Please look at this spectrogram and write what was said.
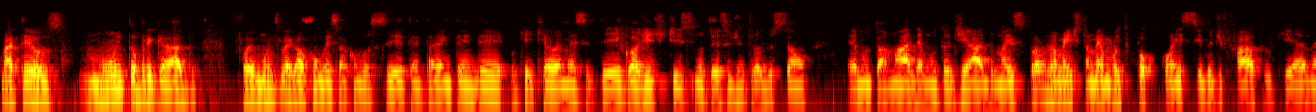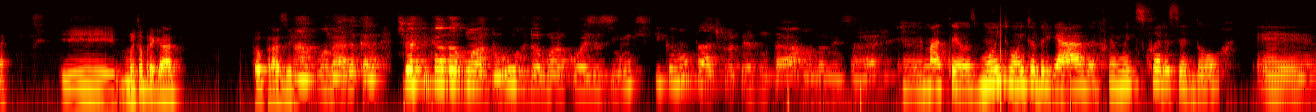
Matheus, muito obrigado. Foi muito legal conversar com você, tentar entender o que, é o MST. Igual a gente disse no texto de introdução, é muito amado, é muito odiado, mas provavelmente também é muito pouco conhecido de fato o que é, né? E muito obrigado. Foi um prazer. Ah, por nada, cara. Se tiver ficado alguma dúvida, alguma coisa assim, fica à vontade para perguntar, mandar mensagem. É, Matheus, muito, muito obrigada. Foi muito esclarecedor. É,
